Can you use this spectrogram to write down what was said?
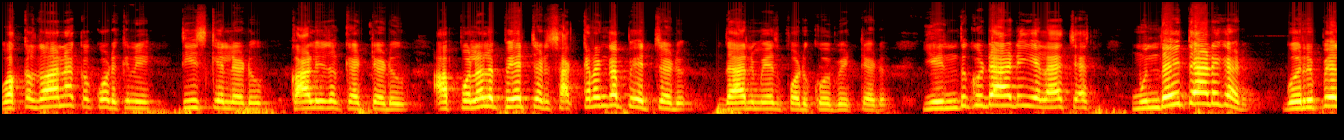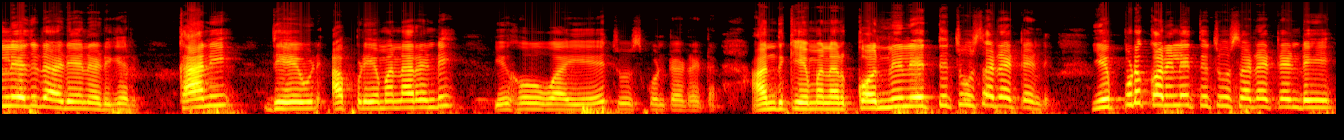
ఒక్కగానొక్క కొడుకుని తీసుకెళ్ళాడు కాలేజీలో కట్టాడు ఆ పొలాలు పేర్చాడు సక్రంగా పేర్చాడు దాని మీద పడుకోబెట్టాడు. ఎందుకు డాడీ ఇలా చేస్తా ముందైతే అడిగాడు గొర్రెపిల్ల లేదు డాడీ అని అడిగారు. కానీ దేవుడు అప్పుడు ఏమన్నారండి యహోవాయే చూసుకుంటాడట. అందుకేమన్నారు? ఏమన్నారు ఎత్తి చూశాడటండి. ఎప్పుడు కొన్నులు ఎత్తి చూశాడటండి?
